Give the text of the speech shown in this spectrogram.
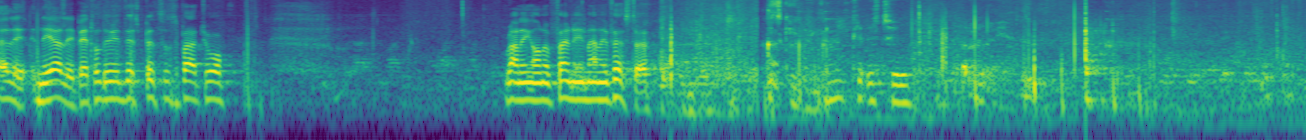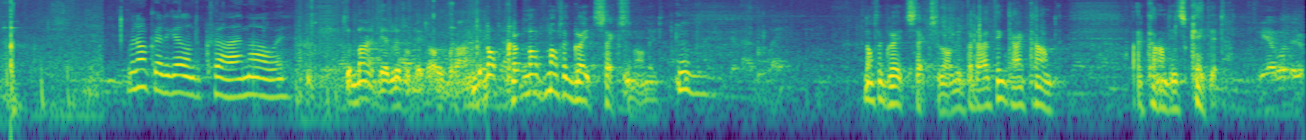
early, in the early bit, I'll do this business about your running on a phony manifesto. Excuse me, can I clip this to We're not going to get on to crime, are we? There might be a little bit on crime, but not, cr- not, not a great section on it. Not a great section on it, but I think I can't, I can't escape it. Yeah, what do?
